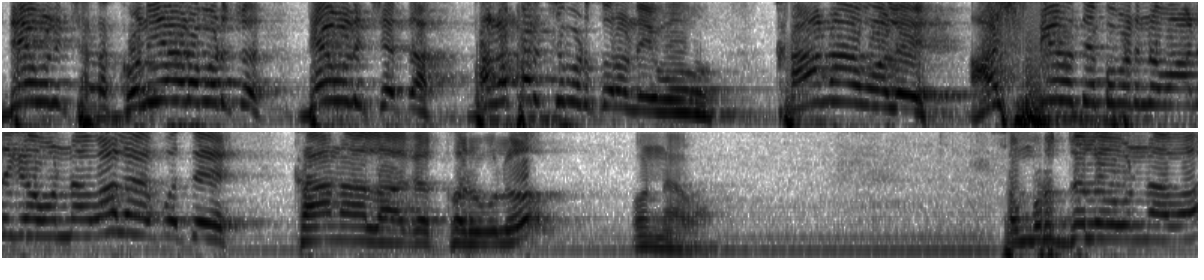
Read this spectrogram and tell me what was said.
దేవుని చేత కొనియాడబడుచు దేవుని చేత బలపరచబడుతున్న నీవు కానావాలే ఆశీర్వదింపబడిన వాడిగా ఉన్నావా లేకపోతే కానాలాగా కరువులో ఉన్నావా? సమృద్ధిలో ఉన్నావా?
